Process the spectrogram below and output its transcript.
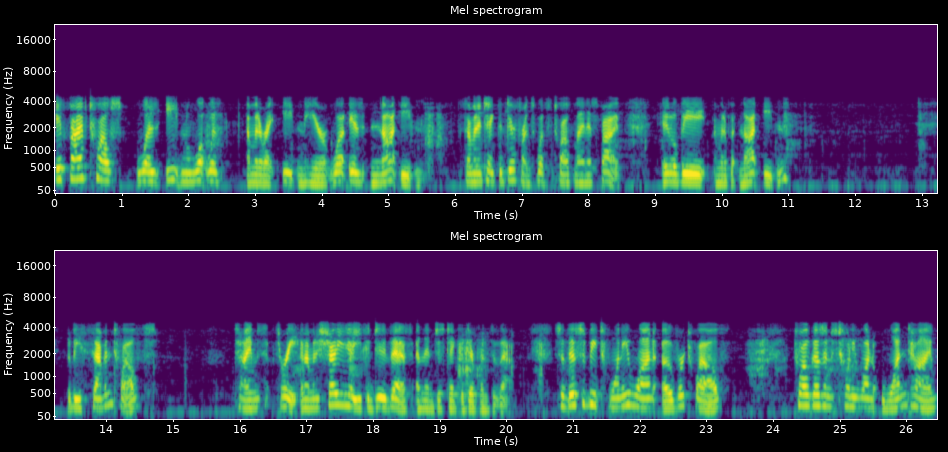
if 5 twelfths was eaten, what was, I'm going to write eaten here, what is not eaten? So I'm going to take the difference. What's 12 minus 5? It'll be, I'm going to put not eaten. It'll be 7 twelfths times 3. And I'm going to show you how you could do this and then just take the difference of that. So this would be 21 over 12. 12 goes into 21 one time.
